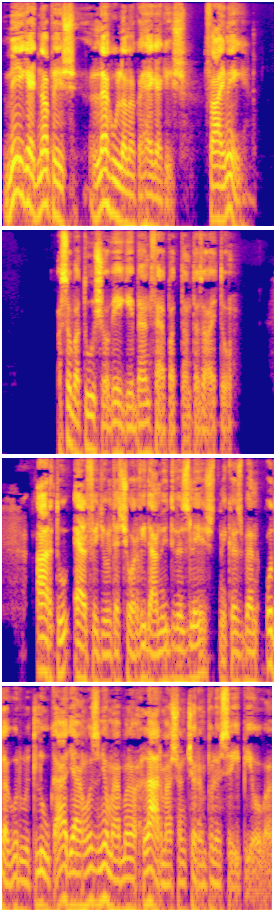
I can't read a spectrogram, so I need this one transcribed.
Még egy nap, és lehullanak a hegek is. Fáj még? A szoba túlsó végében felpattant az ajtó. Ártu elfügyült egy sor vidám üdvözlést, miközben odagurult Luke ágyához, nyomában a lármásan csörömpölő szépióval.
